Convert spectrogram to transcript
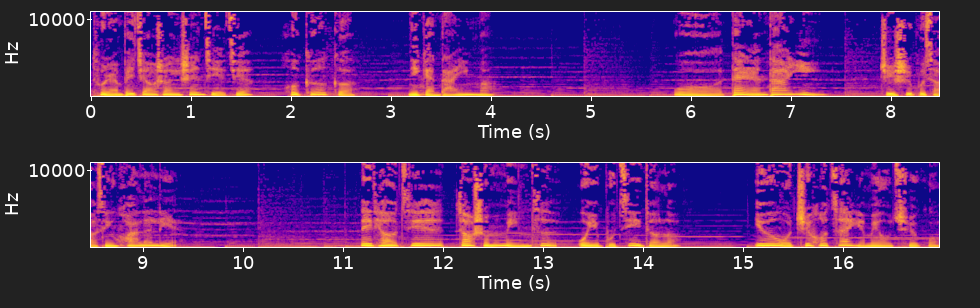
突然被叫上一声姐姐或哥哥，你敢答应吗？我淡然答应，只是不小心花了脸。那条街叫什么名字，我也不记得了，因为我之后再也没有去过。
